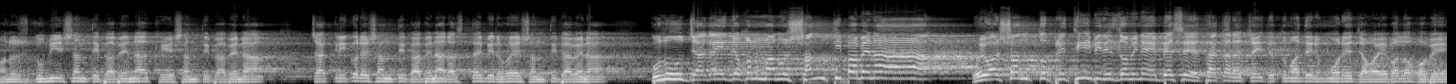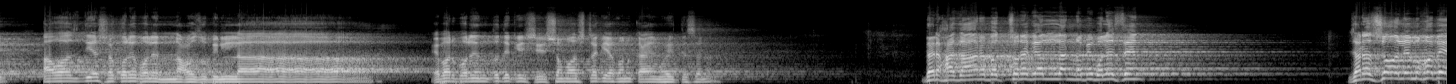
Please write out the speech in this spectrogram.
মানুষ ঘুমিয়ে শান্তি পাবে না, খেয়ে শান্তি পাবে না, চাকরি করে শান্তি পাবে না, রাস্তায় বের হয়ে শান্তি পাবে না। কোনো জায়গায় যখন মানুষ শান্তি পাবে না, ওই অশান্ত পৃথিবীর জমিনে বেঁচে থাকার চাইতে তোমাদের মরে যাওয়াই ভালো হবে। আওয়াজ দিয়ে সকলে বলেন নাওজুবিল্লা এবার বলেন তো দেখি সে সমাজটা কি এখন কায়েম হইতেছে না? দেড় হাজার বছর আগে আল্লাহ নবী বলেছেন, যারা জলেম হবে,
